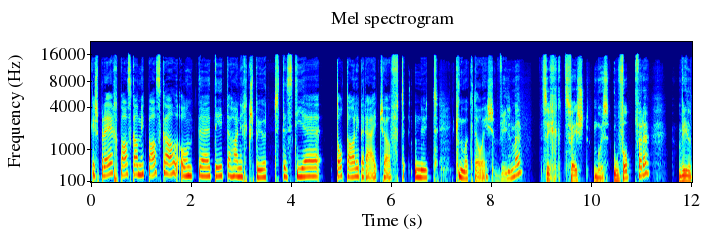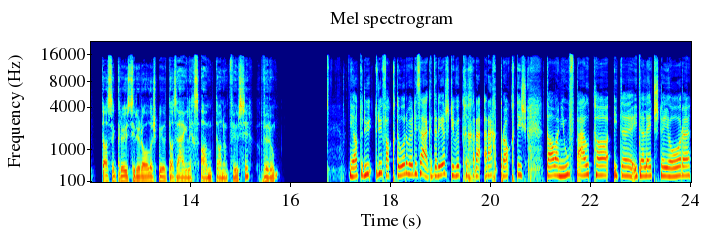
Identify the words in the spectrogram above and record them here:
Gespräch Pascal mit Pascal und äh, dort habe ich gespürt, dass die totale Bereitschaft nicht genug da ist. Will man sich zu fest muss aufopfern weil das eine größere Rolle spielt als eigentlich das Amt an und für sich? Warum? Ja, drei, drei Faktoren würde ich sagen. Der erste wirklich re recht praktisch, da, was ich aufgebaut habe in den, in den letzten Jahren,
